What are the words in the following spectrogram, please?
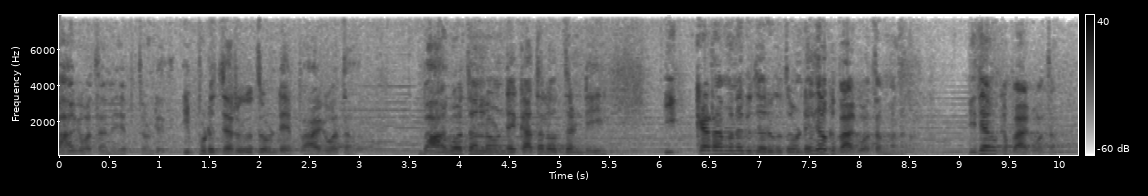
భాగవతం అని చెప్తుండేది. ఇప్పుడు జరుగుతుండే భాగవతం. భాగవతంలో ఉండే కథలు వద్దండి. ఇక్కడ మనకు జరుగుతుండేది ఒక భాగవతం మనకు. ఇదే ఒక భాగవతం.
